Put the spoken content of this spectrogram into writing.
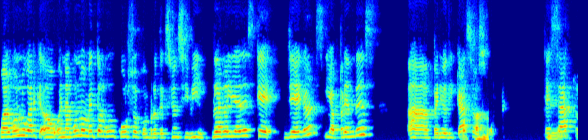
o algún lugar que, o en algún momento algún curso con protección civil. La realidad es que llegas y aprendes a periodicazos. Exacto.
